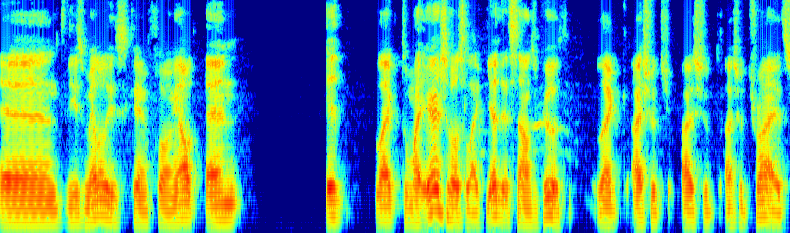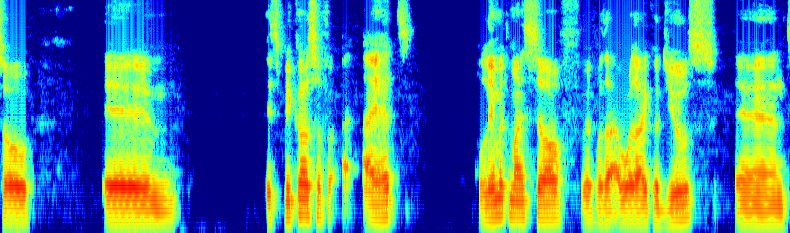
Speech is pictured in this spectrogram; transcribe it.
And these melodies came flowing out and it like to my ears it was like yeah this sounds good. Like i should i should i should try it. So um it's because of i had limit myself with what I, what I could use and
